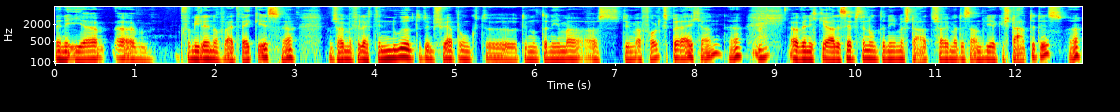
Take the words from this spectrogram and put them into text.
Wenn ich eher ähm, Familie noch weit weg ist, ja, dann schaue ich mir vielleicht den nur unter dem Schwerpunkt äh, den Unternehmer aus dem Erfolgsbereich an. Ja. Mhm. Aber wenn ich gerade selbst einen Unternehmer starte, schaue ich mir das an, wie er gestartet ist. Ja.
